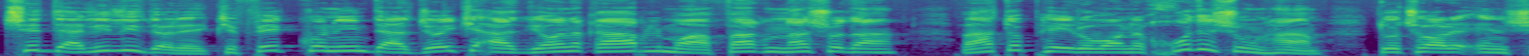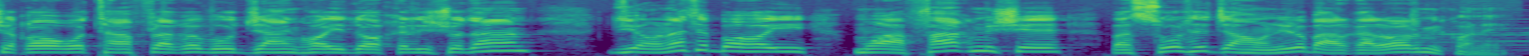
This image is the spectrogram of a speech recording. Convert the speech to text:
چه دلیلی داره که فکر کنیم در جایی که ادیان قبل موفق نشدن و حتی پیروان خودشون هم دچار انشقاق و تفرقه و جنگ های داخلی شدن دیانت باهایی موفق میشه و صلح جهانی رو برقرار می‌کنه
